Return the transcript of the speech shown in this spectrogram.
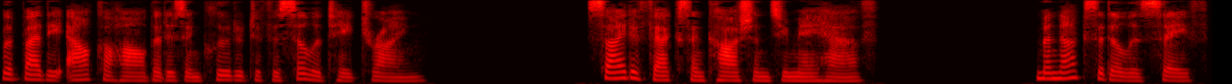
but by the alcohol that is included to facilitate drying. Side effects and cautions you may have. Minoxidil is safe,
